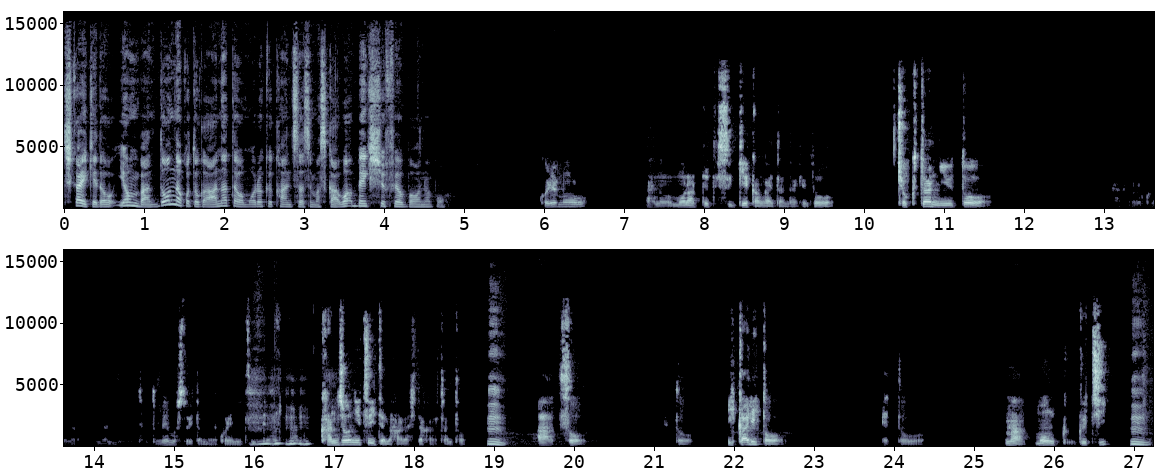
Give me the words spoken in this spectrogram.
近いけど、4番。どんなことがあなたを脆く感じさせますか ?What makes you feel vulnerable? これも、あの、もらっててすっげえ考えたんだけど、極端に言うと、あこれな何ちゃんとメモしといたんだね、これについては。感情についての話だからちゃんと。うん。あ、そう。えっと、怒りと、えっと、まあ、文句、愚痴うん。っ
